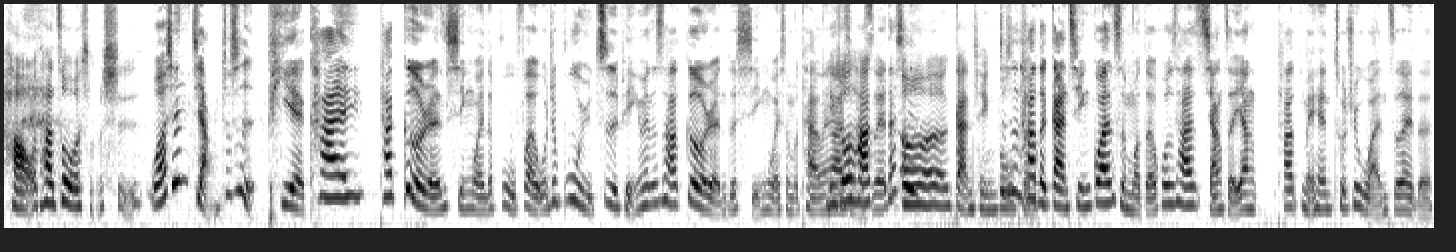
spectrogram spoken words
好，他做了什么事？我要先讲，就是撇开他个人行为的部分，我就不予置评，因为那是他个人的行为，什么谈恋你说他爱什么之类。但是呃感情，就是他的感情观什么的，或是他想怎样，他每天出去玩之类的，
